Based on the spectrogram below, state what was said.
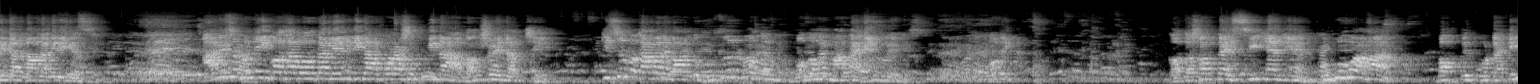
আমেরিকার দাদাগিরি গেছে আমি যখন এই কথা বলতাম আমেরিকার পরাশক্তি না ধ্বংস হয়ে যাচ্ছে। কিছু লোক আমার ভাবতো হুজুরের মতো মনে হয় মাথা হ্যাং হয়ে গেছে। গত সপ্তাহে সিএনএন হুবহু আমার বক্তব্যটাকে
